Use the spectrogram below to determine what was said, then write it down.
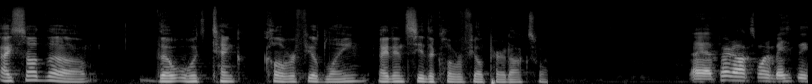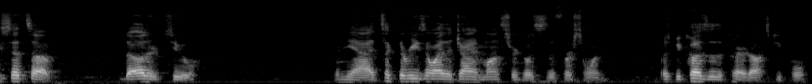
i saw the the what's 10 cloverfield lane i didn't see the cloverfield paradox one Uh, Paradox one basically sets up the other two. And yeah, it's like the reason why the giant monster goes to the first one was because of the Paradox people,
